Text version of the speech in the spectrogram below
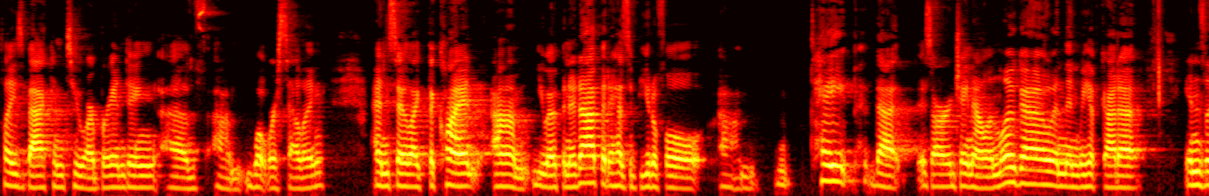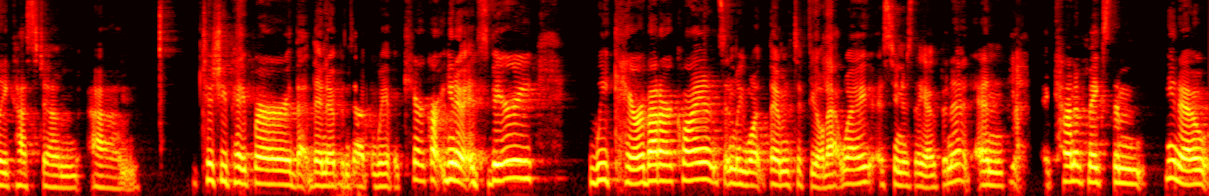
plays back into our branding of um, what we're selling. And so, like the client, um, you open it up, it has a beautiful um, tape that is our Jane Allen logo, and then we have got a Inslee custom um, tissue paper that then opens up, and we have a care card. You know, it's very we care about our clients, and we want them to feel that way as soon as they open it, and yeah. it kind of makes them, you know,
